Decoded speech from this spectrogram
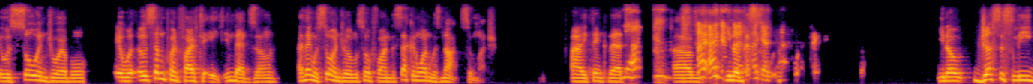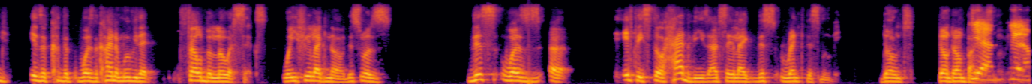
It was so enjoyable. It was it was seven point five to eight in that zone. I think it was so enjoyable, so fun. The second one was not so much. I think that yeah. um, I, I you know this, you know Justice League is a was the kind of movie that fell below a six, where you feel like no, this was this was uh, if they still had these, I'd say like this rent this movie. Don't don't don't buy yeah, Yeah,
